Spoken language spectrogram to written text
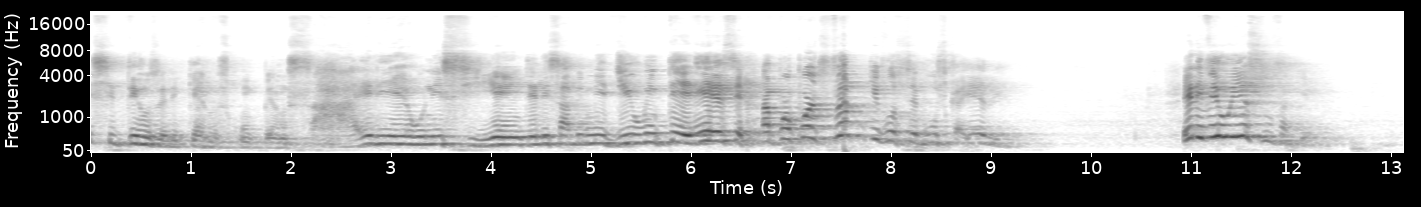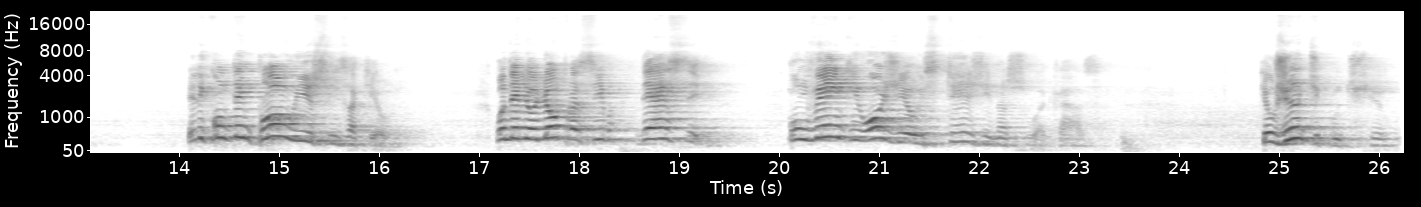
Esse Deus ele quer nos compensar, ele é onisciente, ele sabe medir o interesse, a proporção que você busca ele. Ele viu isso em Zaqueu. Ele contemplou isso em Zaqueu. Quando ele olhou para cima, desce. Convém que hoje eu esteja na sua casa, que eu jante contigo.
